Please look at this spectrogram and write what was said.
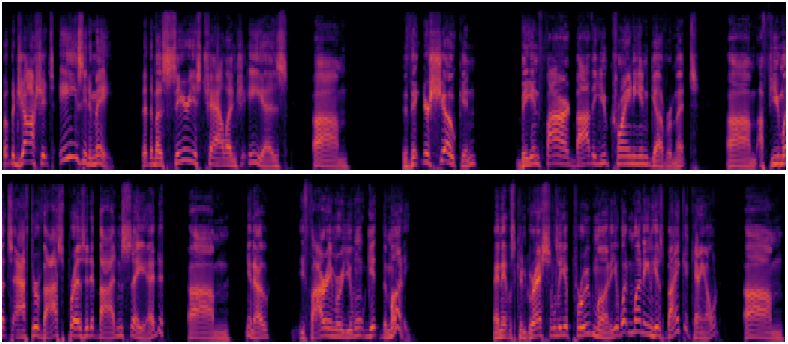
But, but Josh, it's easy to me that the most serious challenge is um, Victor Shokin being fired by the Ukrainian government um, a few months after Vice President Biden said, um, you know, you fire him or you won't get the money. And it was congressionally approved money. It wasn't money in his bank account. Um,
